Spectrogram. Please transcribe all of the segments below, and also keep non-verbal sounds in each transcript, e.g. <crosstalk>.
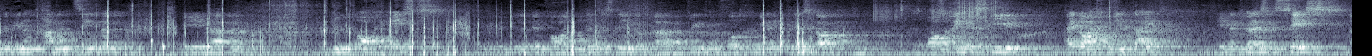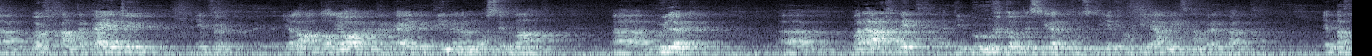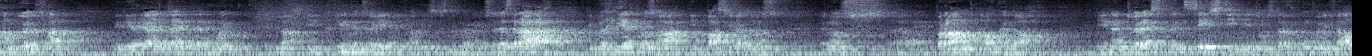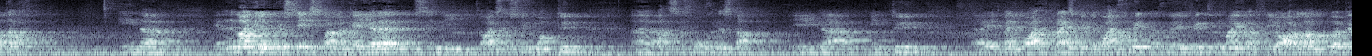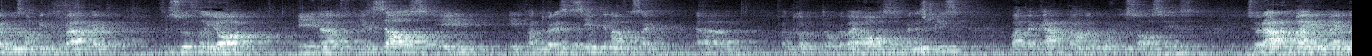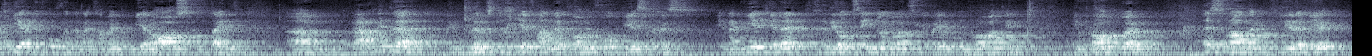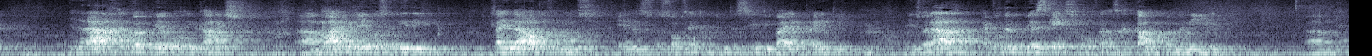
in bediening gaan en sending. En uh doen dit AGS julle weet waar dit is nie 'n uh, vriend van God gemeente Vrystaat is baie uitgestuur uit daai gemeente uit. En in 2006 um oorgegaan Turkye toe en vir 'n hele aantal jaar in Turkye bedien in 'n moslimland. Uh moeilik. Uh maar reg net die behoefte om te sien dat ons die evangelie aan mense kan bring wat eendag gaan doodgaan met die realiteit dat hy nooit eendag die geleentheid sou hê om van Jesus te hoor. So dis regtig die begeerte in ons hart, die passie wat in ons in ons uh, brand elke dag. En in 2016 het ons teruggekom van die veld af en uh, en in daai hele proses van okay Here, ons sien die daai seisoen maak toe, uh, wat is die volgende stap? En uh, en toe uh, het my baie geprys met 'n baie goeie 'n goeie vriend van my wat vir jare lank ook in Mosambiek gewerk het vir soveel jaar en uh die gesels en en van 2017 af is ek uh van betrokke by Harvest Ministries wat 'n kerkplanting organisasie is. En so reg my my begeerte vanoggend en ek gaan my probeer haas in tyd um reg net 'n 'n glimps te gee van dit waarmee God besig is. En ek weet julle het gereeld sendlinge wat seker by julle kom praat en en praat oor Israel in die verlede week. En regtig ek hoop julle word encouraged. Uh baie keer leef ons in hierdie klein wêreldjie van ons dit is soms net goed om te sien die wye prentjie. En so regtig ek wil dit probeer skets vanoggend as ek kan op 'n manier. Ehm uh,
